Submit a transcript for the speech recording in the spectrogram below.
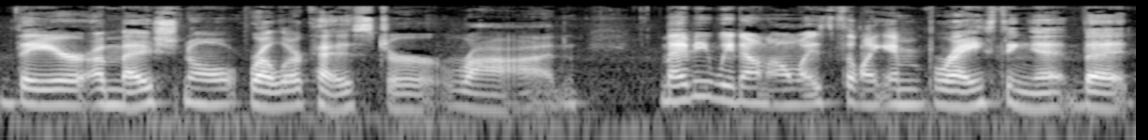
their emotional roller coaster ride. Maybe we don't always feel like embracing it, but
